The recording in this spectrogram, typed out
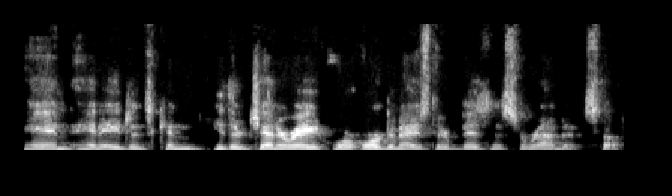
and and agents can either generate or organize their business around it. So.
